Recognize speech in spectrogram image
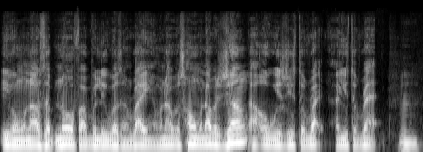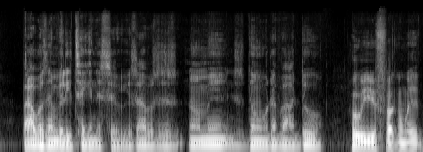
Even when I was up north, I really wasn't writing. When I was home, when I was young, I always used to write. I used to rap, mm. but I wasn't really taking it serious. I was just, you know what I mean, just doing whatever I do. Who were you fucking with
